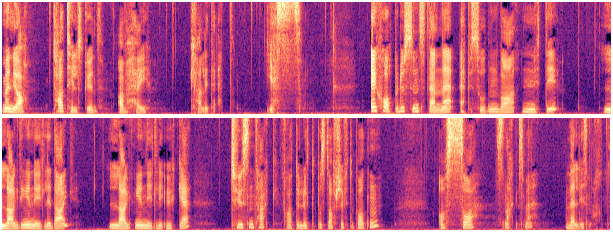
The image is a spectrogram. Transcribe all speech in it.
men ja, ta tilskudd av høy kvalitet. Yes. Jeg håper du syns denne episoden var nyttig. Lag deg en nydelig dag. Lag deg en nydelig uke. Tusen takk for at du lytter på Stoffskiftepodden. Og så snakkes vi veldig snart.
